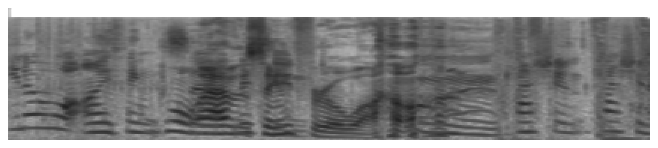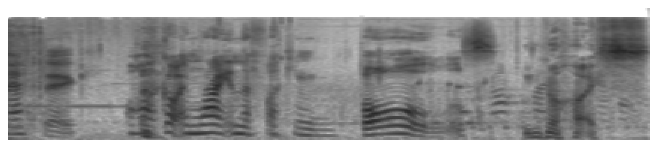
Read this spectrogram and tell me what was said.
you know what I think? Well, uh, I haven't missing? seen for a while. Hmm, Cash in Cash in Attic. Oh, I got him right in the fucking balls. nice.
